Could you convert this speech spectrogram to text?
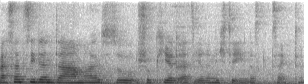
Was hat Sie denn damals so schockiert, als Ihre Nichte Ihnen das gezeigt hat?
